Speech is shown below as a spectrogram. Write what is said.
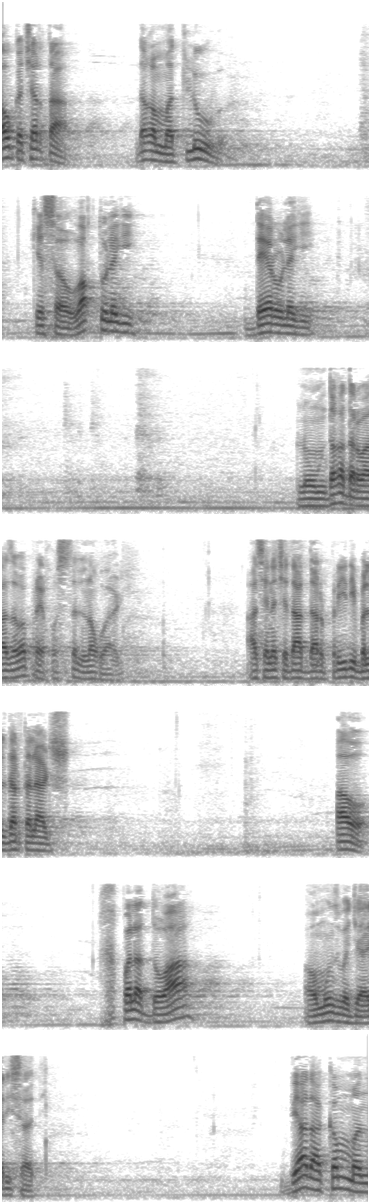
او کچرتا دغه مطلوب کې څه وخت لګي ډېرو لګي نو دغه دروازه و پرې خوستل نه غواړي اسنه چې دا در پری دی بل در تلاړ شي او خپل دعا او منځ و جاری ساتي بیا دا کم من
